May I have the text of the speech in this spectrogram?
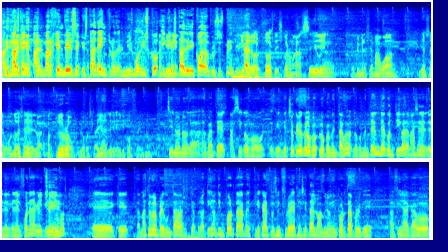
al margen, al margen de ese que está dentro del mismo disco y que Tiene- está dedicado a Bruce Springsteen. Tiene claro. dos, dos discos más. Sí, eh, El primero se llama One y el segundo es el Back to the Road. Luego está ya el, el Leap of Faith, ¿no? Sí, no, no, la, aparte, así como. De, de hecho, creo que lo, lo comentamos, lo comenté un día contigo, además en el, en el, en el phone en aquel que Sí. hicimos. eh, que además tú me lo preguntabas, hostia, pero a ti no te importa explicar tus influencias y tal. No, a mí no me importa porque al fin y al cabo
